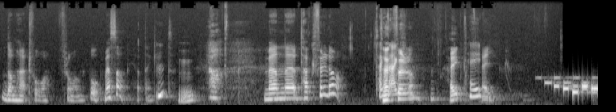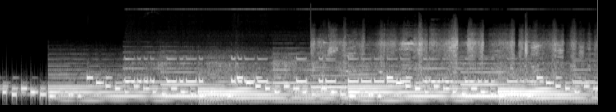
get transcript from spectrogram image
de här två från bokmässan helt enkelt. Mm. Men eh, tack för idag. Tack, Tack tack. för idag. Hej. Hej. Hej. Thank you.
